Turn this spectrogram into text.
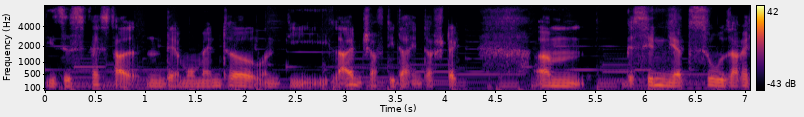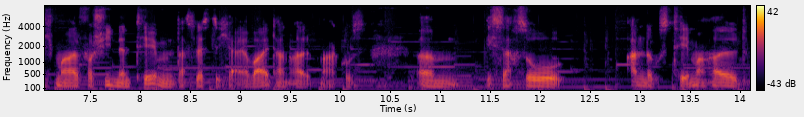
dieses Festhalten der Momente und die Leidenschaft, die dahinter steckt. Ähm, bis hin jetzt zu, sag ich mal, verschiedenen Themen. Das lässt sich ja erweitern halt, Markus. Ähm, ich sag so, anderes Thema halt.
